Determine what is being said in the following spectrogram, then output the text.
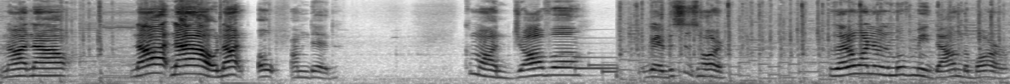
Not now. Not now. Not. Oh, I'm dead. Come on, Java. Okay, this is hard. Because I don't want him to move me down the bar.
